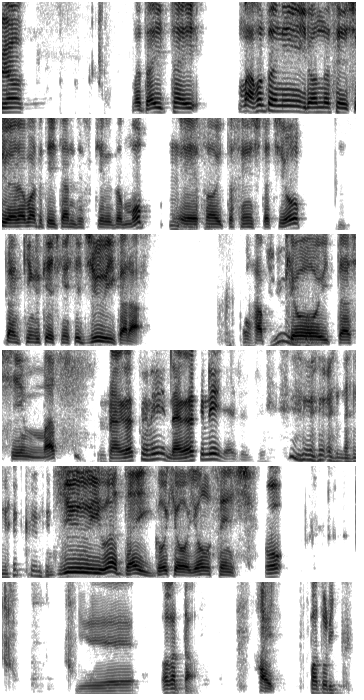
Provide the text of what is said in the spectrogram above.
ます。まあ、大体、まあ本当にいろんな選手が選ばれていたんですけれども、えーそういった選手たちをうんランキング形式にして10位から発表いたします。長くね？長くね？長くね。10位は第5票4選手。おええわかった。はい。パトリック。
